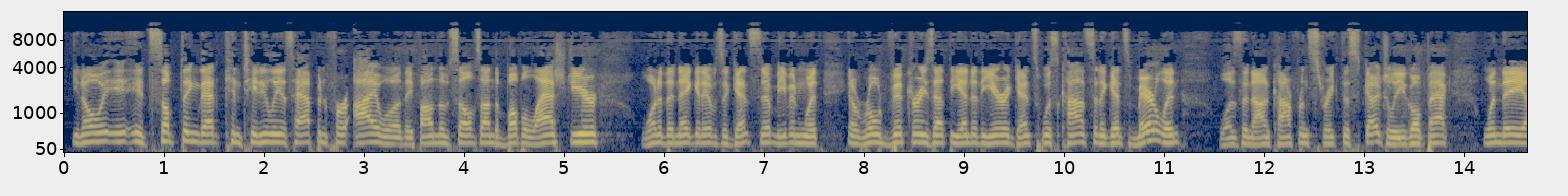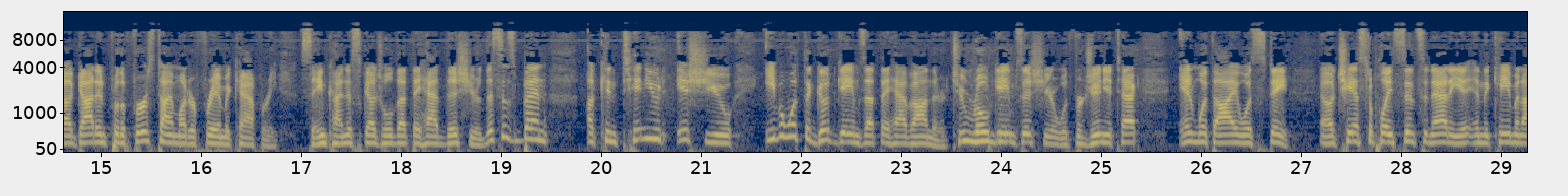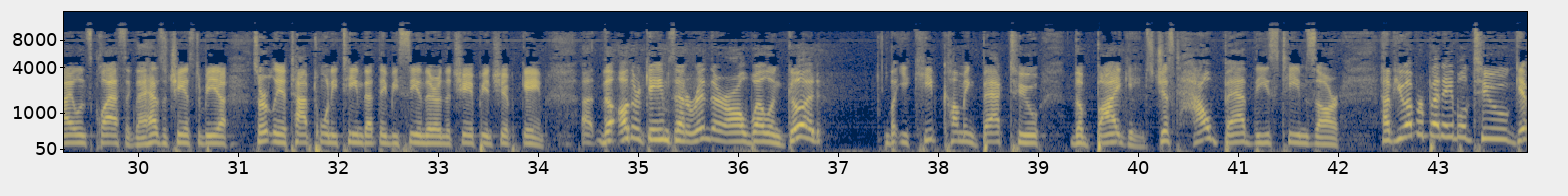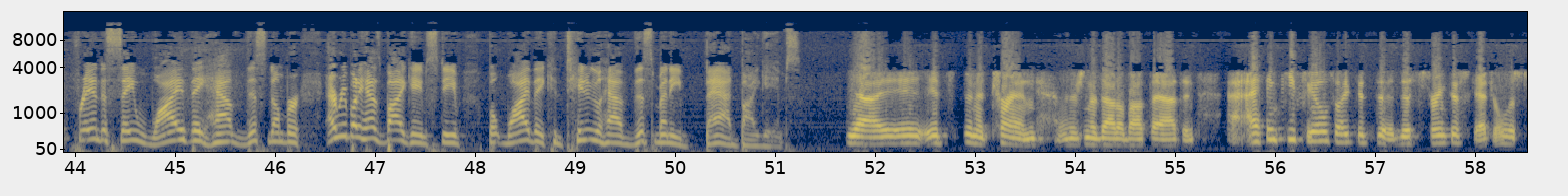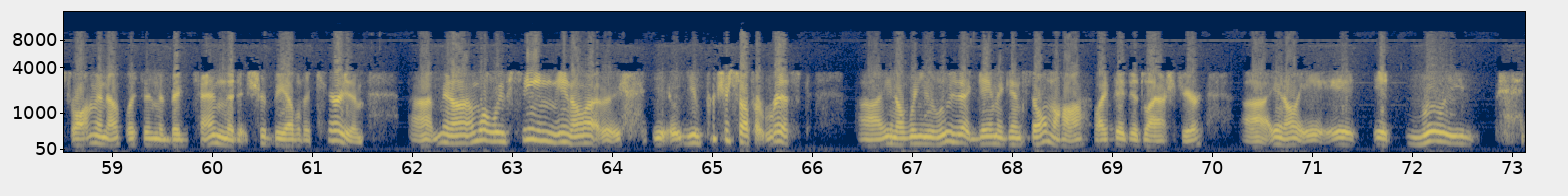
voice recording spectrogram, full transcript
You know, it, it's something that continually has happened for Iowa. They found themselves on the bubble last year. One of the negatives against them, even with you know, road victories at the end of the year against Wisconsin, against Maryland, was the non-conference strength of schedule. You go back when they uh, got in for the first time under Fran McCaffery, same kind of schedule that they had this year. This has been a continued issue, even with the good games that they have on there. Two road games this year with Virginia Tech and with Iowa State. A chance to play Cincinnati in the Cayman Islands Classic. That has a chance to be a certainly a top 20 team that they be seeing there in the championship game. Uh, the other games that are in there are all well and good, but you keep coming back to the buy games. Just how bad these teams are. Have you ever been able to get Fran to say why they have this number? Everybody has buy games, Steve, but why they continue to have this many bad buy games? Yeah, it, it's been a trend. There's no doubt about that. And I think he feels like that the, the strength of schedule is strong enough within the Big Ten that it should be able to carry them. Um, you know, and what we've seen, you know, uh, you, you put yourself at risk. Uh, you know, when you lose that game against Omaha, like they did last year, uh, you know, it, it, really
